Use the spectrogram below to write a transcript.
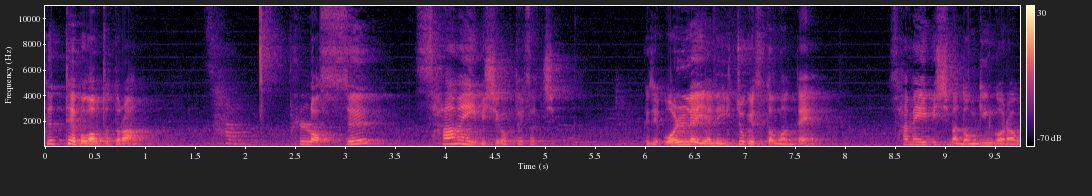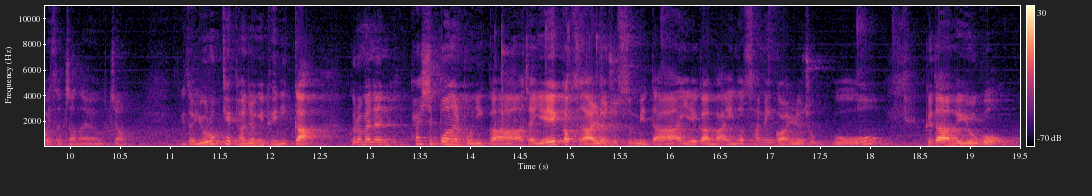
끝에 뭐가 붙었더라? 3 플러스 3abc가 붙어 있었지. 그지? 원래 얘는 이쪽에 있었던 건데 3abc만 넘긴 거라고 했었잖아요. 그죠? 그래서 이렇게 변형이 되니까 그러면은 80번을 보니까 자 얘의 값은 알려줬습니다. 얘가 마이너스 3인 거 알려줬고 그 다음에 요거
